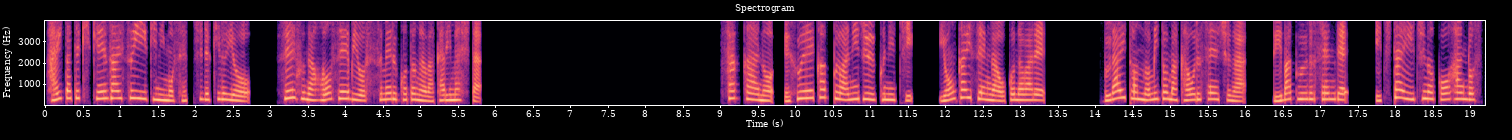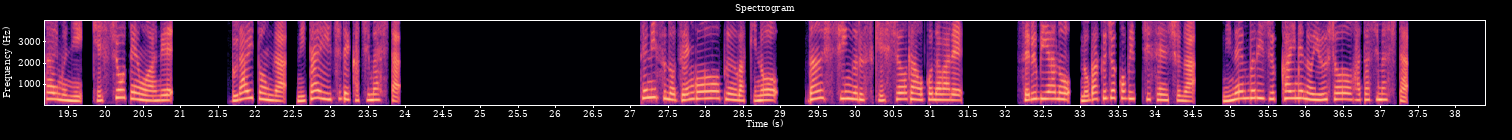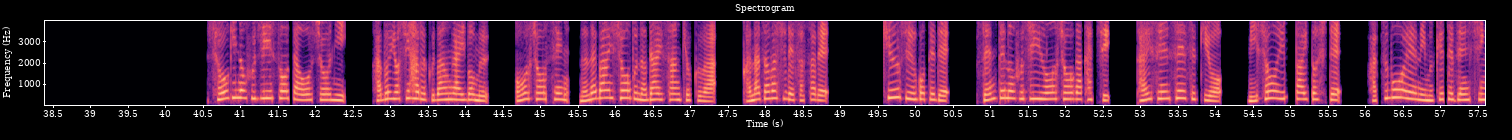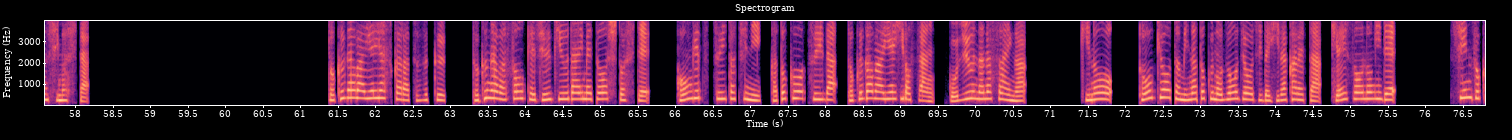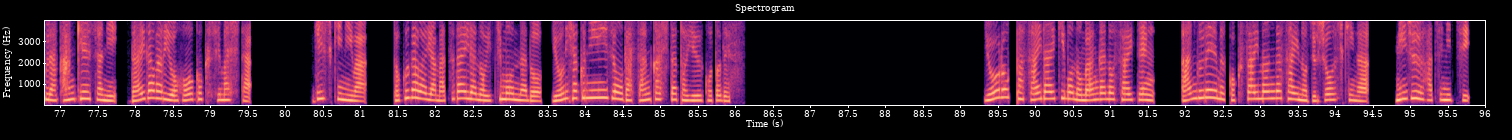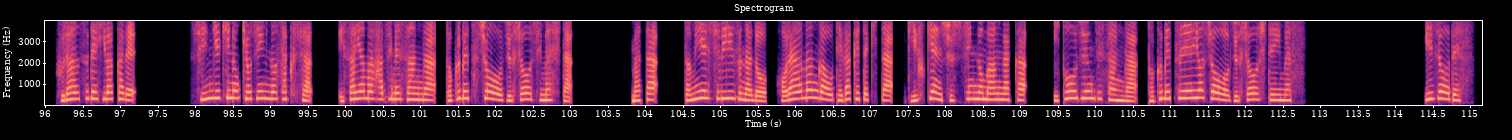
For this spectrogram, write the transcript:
排他的経済水域にも設置できるよう、政府が法整備を進めることが分かりました。サッカーの FA カップは29日、4回戦が行われ、ブライトンの三笘薫選手が、リバプール戦で1対1の後半ロスタイムに決勝点を挙げ、ブライトンが2対1で勝ちました。テニスの全豪オープンは昨日、男子シングルス決勝が行われ、セルビアのノバク・ジョコビッチ選手が2年ぶり10回目の優勝を果たしました。将棋の藤井聡太王将に、羽生善治九段が挑む、王将戦七番勝負の第3局は、金沢市で指され、95手で、先手の藤井王将が勝ち、対戦成績を2勝1敗として、初防衛に向けて前進しました。徳川家康から続く、徳川宗家19代目当主として、今月1日に家督を継いだ徳川家広さん57歳が、昨日、東京都港区の増上寺で開かれた軽装の儀で、親族ら関係者に代替わりを報告しました。儀式には、徳川や松平の一門など400人以上が参加したということです。ヨーロッパ最大規模の漫画の祭典、アングレーム国際漫画祭の授賞式が28日、フランスで開かれ、進撃の巨人の作者、伊佐山はじめさんが特別賞を受賞しました。また、富江シリーズなどホラー漫画を手掛けてきた岐阜県出身の漫画家、伊藤淳二さんが特別栄誉賞を受賞しています。以上です。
